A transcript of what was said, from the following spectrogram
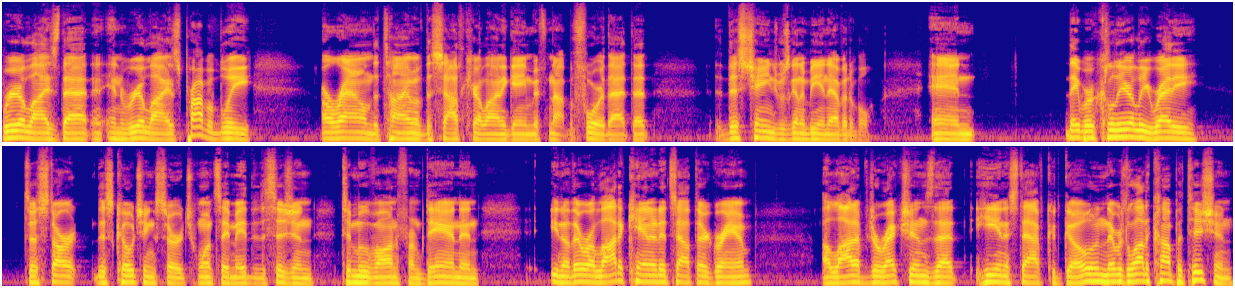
realized that and, and realized probably around the time of the South Carolina game, if not before that, that this change was going to be inevitable. And they were clearly ready to start this coaching search once they made the decision to move on from Dan. And, you know, there were a lot of candidates out there, Graham, a lot of directions that he and his staff could go. And there was a lot of competition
